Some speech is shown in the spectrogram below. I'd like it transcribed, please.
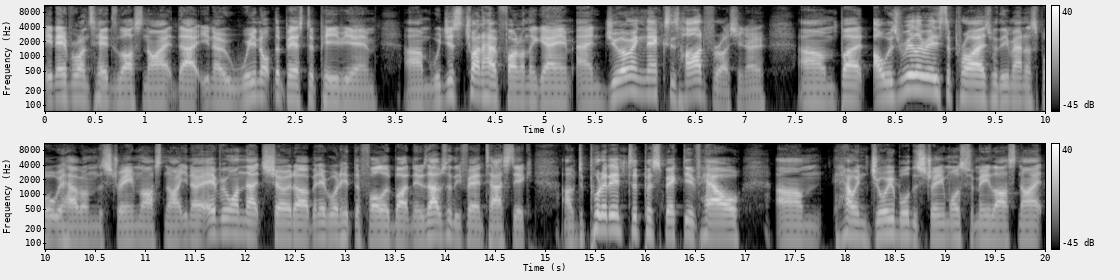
in everyone's heads last night that you know we're not the best at PVM. Um, we're just trying to have fun on the game, and duoing Nex is hard for us, you know. Um, but I was really really surprised with the amount of support we have on the stream last night. You know, everyone that showed up and everyone hit the follow button. It was absolutely fantastic. Um, to put it into perspective, how um, how enjoyable the stream was for me last night.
